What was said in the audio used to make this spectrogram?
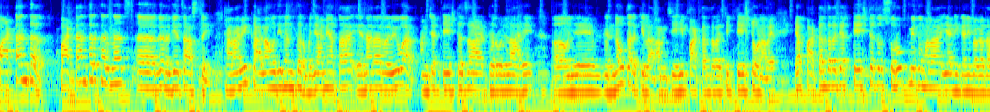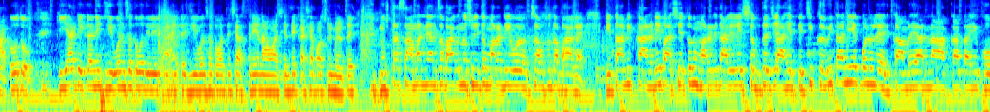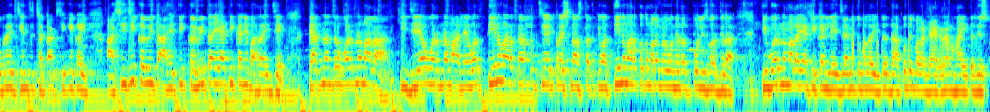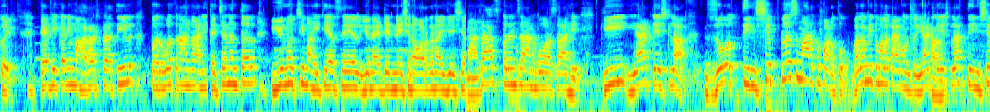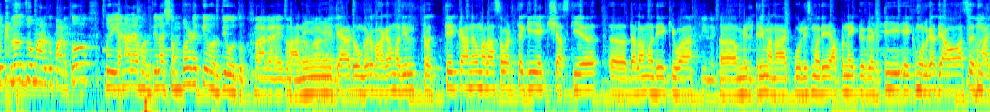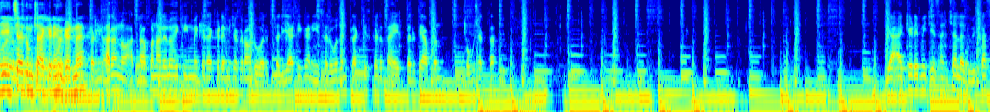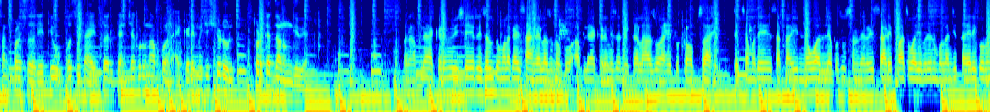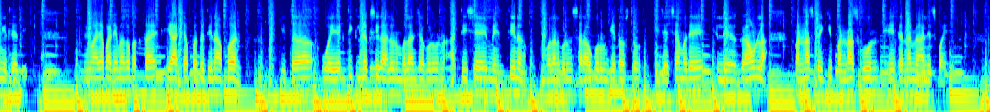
पाठांतर पाठांतर करणंच गरजेचं असतंय. ठराविक कालावधीनंतर म्हणजे आम्ही आता येणारा रविवार आमच्या टेस्टचा ठरवलेला आहे. म्हणजे नऊ तारखेला आमची ही पाठांतराची टेस्ट होणार आहे. या पाठांतराच्या टेस्टचं स्वरूप मी तुम्हाला या ठिकाणी बघा दाखवतो की या ठिकाणी जीवनसत्व दिलेले आहे. त्या जीवनसत्वाचे शास्त्रीय नाव असेल ते कशापासून मिळतंय? नुसता सामान्यांचा भाग नसून इथं मराठीचा सुद्धा भाग आहे. इथं आम्ही कानडी भाषेतून मराठीत आलेले शब्द जे आहेत त्याची कविता आम्ही एक बनवली आहे. कांबळे अण्णा अक्काताई खोबरे चिंच छटाक शिके काही. अशी जी कविता आहे ती कविता या ठिकाणी भरायची आहे. त्यानंतर वर्णमाला की जे या वर्णमालेवर तीन मार्काचे प्रश्न असतात किंवा तीन मार्क तुम्हाला मिळवून देतात पोलीस भरतीला ती वर्णमाला या ठिकाणी लिहायची. आम्ही तुम्हाला इथं दाखवतोय बघा डायग्राम हा इथं दिसतोय. त्या ठिकाणी महाराष्ट्रातील पर्वतरांगा आणि त्याच्यानंतर युनोची माहिती असेल युनायटेड नेशन ऑर्गनायझेशन माझा आजपर्यंतचा अनुभव असा आहे की या टेस्टला जो तीनशे प्लस मार्क पाडतो. बघा मी तुम्हाला काय म्हणतो या टेस्टला तीनशे प्लस जो मार्क पाडतो तो येणाऱ्या भरतीला शंभर टक्के भरती होतो. भाग आहे भाग आणि आहे. त्या डोंगर भागामधील प्रत्येकानं मला असं वाटतं की एक शासकीय अ, दलामध्ये किंवा नक्की, नक्की. मिलिटरी म्हणा पोलीसमध्ये आपण एक घरटी एक मुलगा द्यावा असं माझी इच्छा आहे तुमच्या अकॅडमीकडनं तर मित्रांनो आता आपण आलेलो आहे किंग मेकर अकॅडमीच्या ग्राउंडवर तर या ठिकाणी सर्वजण प्रॅक्टिस करत आहेत. तर ते आपण बघू शकता. या अकॅडमीचे संचालक विकास संकपाळ सर येथे उपस्थित आहेत. तर त्यांच्याकडून आपण अकॅडमीचे शेड्यूल थोडक्यात जाणून घेऊया. पण आपल्या अकॅडमीविषयी रिझल्ट तुम्हाला काही सांगायलाच नको. आपल्या अकॅडमीचा निकाल हा जो आहे तो टॉपचा आहे. त्याच्यामध्ये सकाळी नऊ वाजल्यापासून संध्याकाळी साडेपाच वाजेपर्यंत मुलांची तयारी करून घेतली होती. तुम्ही माझ्या पाठीमागं बघताय या अशा पद्धतीनं आपण इथं वैयक्तिक लक्ष घालून मुलांच्याकडून अतिशय मेहनतीनं मुलांकडून सराव करून घेत असतो की ज्याच्यामध्ये ले- ग्राउंडला पन्नासपैकी पन्नास गुण हे त्यांना मिळालेच पाहिजे.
